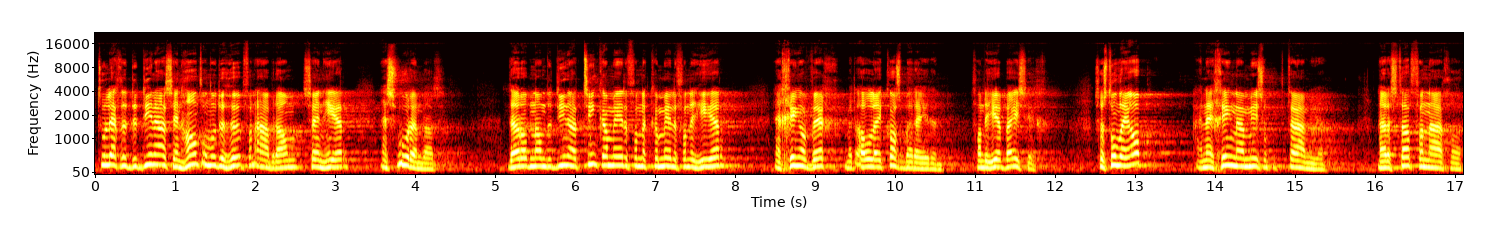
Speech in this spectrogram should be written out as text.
Toen legde de dienaar zijn hand onder de heup van Abraham, zijn heer, en zwoer hem dat. Daarop nam de dienaar tien kamelen van de kamelen van de heer en ging op weg met allerlei kostbaarheden van de heer bij zich. Zo stond hij op en hij ging naar Mesopotamië, naar de stad van Nagor.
